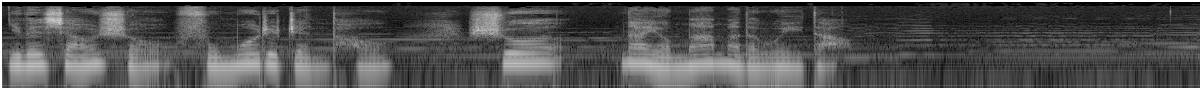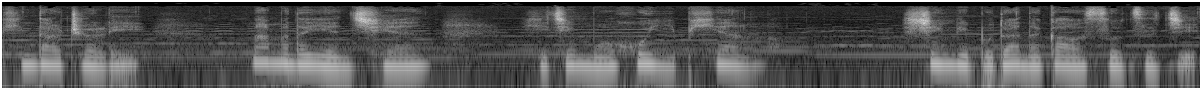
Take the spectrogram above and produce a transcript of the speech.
你的小手抚摸着枕头，说。那有妈妈的味道。听到这里，妈妈的眼前已经模糊一片了，心里不断的告诉自己，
